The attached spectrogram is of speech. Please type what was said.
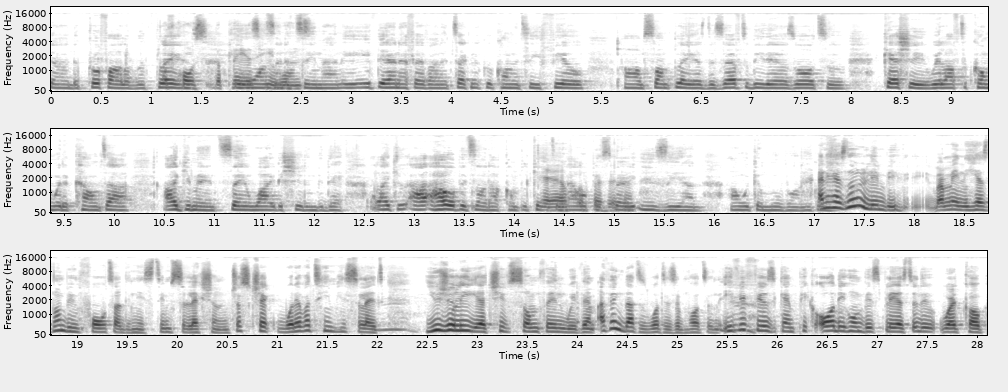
uh, the profile of the players. Of course, the players he wants he in wants. the team. And if the NFF and the technical committee feel um, some players deserve to be there as well, to Keshi, we'll have to come with a counter argument saying why they shouldn't be there. Like, I, I hope it's not that complicated. Yeah, I hope it's very easy and, and we can move on. And he has not really been, I mean, he has not been faltered in his team selection. Just check whatever team he selects. Mm. Usually he achieves something with them. I think that is what is important. Yeah. If he feels he can pick all the home-based players to the World Cup,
